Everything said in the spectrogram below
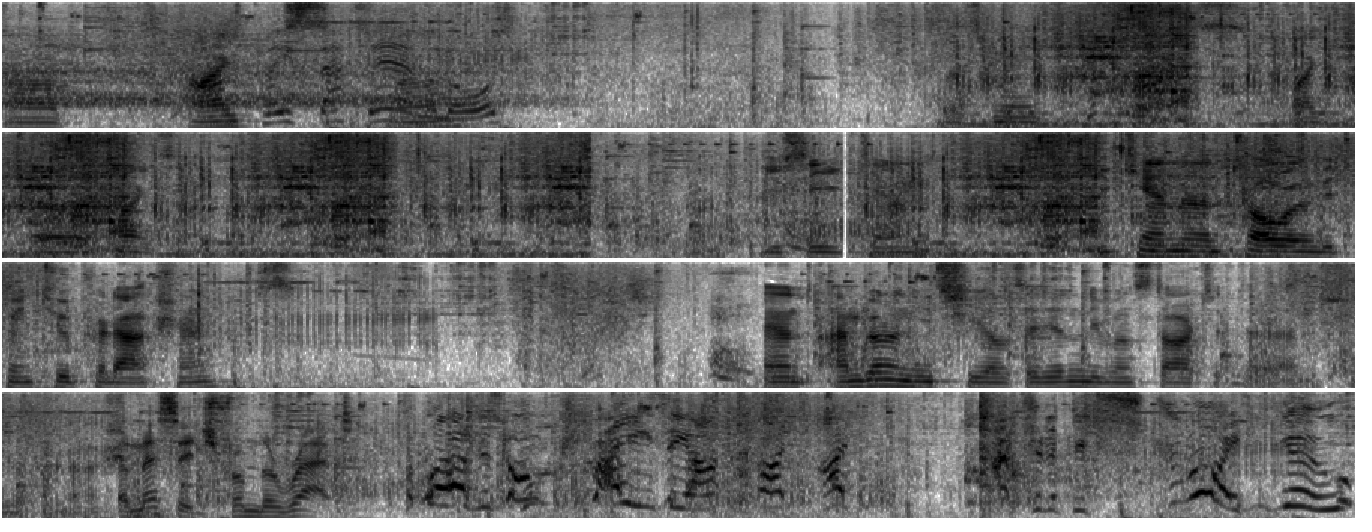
uh, I'll place that there, my uh, lord. Let's make pipes. Pipe, uh, pipes. You see, you can you can uh, toggle in between two productions. And I'm gonna need shields. I didn't even start the, the shield A message from the rat. The world has gone crazy. I, I, I, I should have destroyed you.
